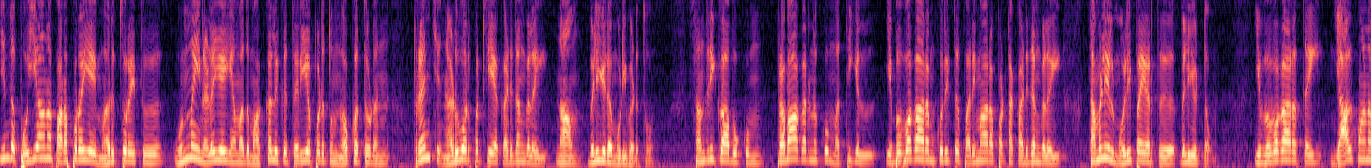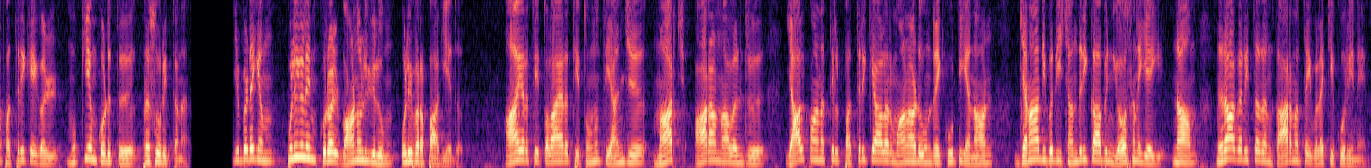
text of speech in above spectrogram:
இந்த பொய்யான பரப்புரையை மறுத்துரைத்து உண்மை நிலையை எமது மக்களுக்கு தெரியப்படுத்தும் நோக்கத்துடன் பிரெஞ்சு நடுவர் பற்றிய கடிதங்களை நாம் வெளியிட முடிவெடுத்தோம். சந்திரிகாவுக்கும் பிரபாகரனுக்கும் மத்தியில் இவ்விவகாரம் குறித்து பரிமாறப்பட்ட கடிதங்களை தமிழில் மொழிபெயர்த்து வெளியிட்டோம். இவ்விவகாரத்தை யாழ்ப்பாண பத்திரிகைகள் முக்கியம் கொடுத்து பிரசுரித்தன. இவ்விடயம் புலிகளின் குரல் வானொலியிலும் ஒளிபரப்பாகியது ஆயிரத்தி தொள்ளாயிரத்தி தொண்ணூற்றி அஞ்சு மார்ச் ஆறாம் நாளன்று யாழ்ப்பாணத்தில் பத்திரிகையாளர் மாநாடு ஒன்றை கூட்டிய நான் ஜனாதிபதி சந்திரிகாவின் யோசனையை நாம் நிராகரித்ததன் காரணத்தை விளக்கி கூறினேன்.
